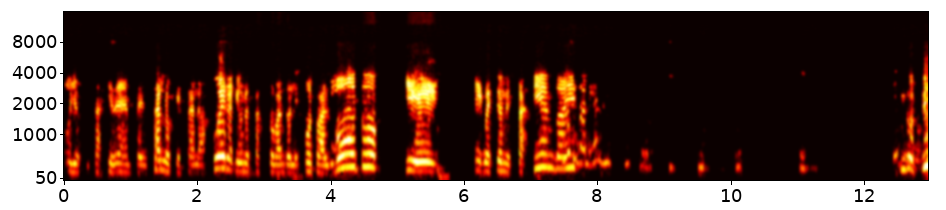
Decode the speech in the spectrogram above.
oye, quizás que deben pensar los que están afuera, que uno está tomándole foto al voto, que qué cuestión está haciendo ahí. No, sí.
